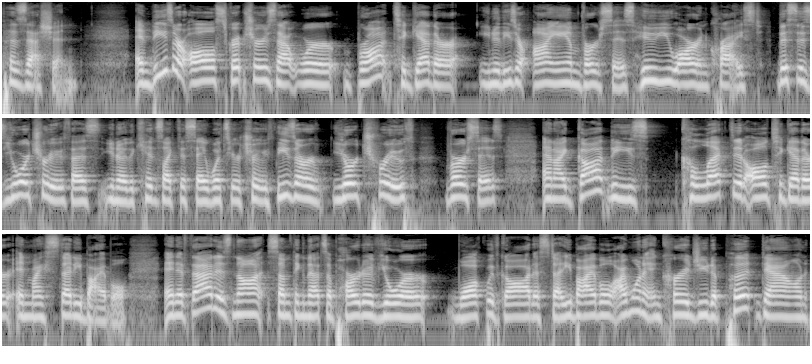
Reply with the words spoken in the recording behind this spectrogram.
possession. And these are all scriptures that were brought together. You know, these are I am verses, who you are in Christ. This is your truth, as you know, the kids like to say, What's your truth? These are your truth verses. And I got these collected all together in my study Bible. And if that is not something that's a part of your walk with God, a study Bible, I want to encourage you to put down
